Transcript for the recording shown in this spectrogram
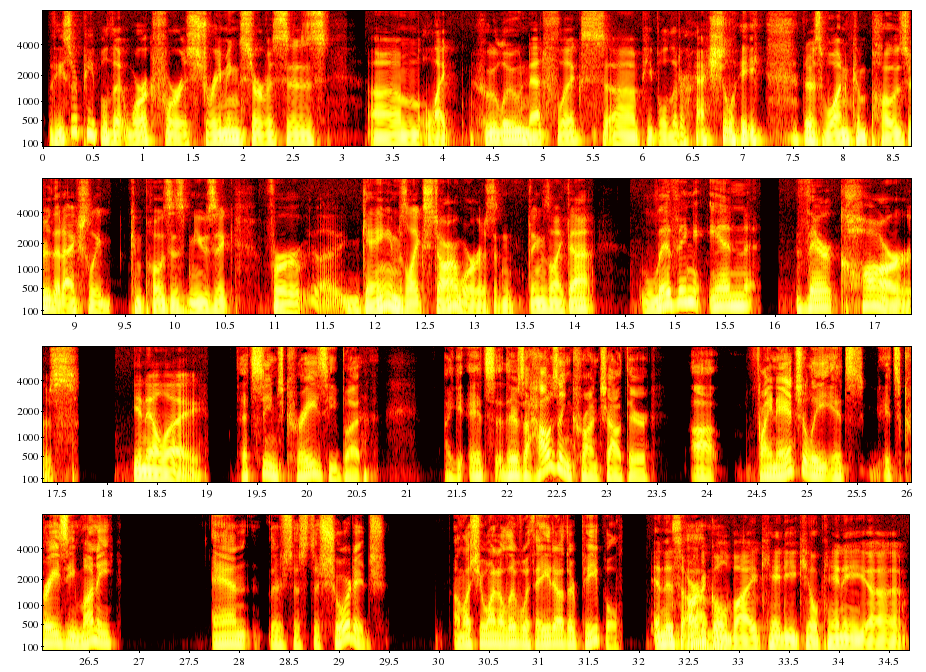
These are people that work for streaming services um, like Hulu, Netflix, uh, people that are actually, there's one composer that actually composes music for uh, games like Star Wars and things like that, living in their cars in LA. That seems crazy, but it's there's a housing crunch out there. Uh, financially, it's it's crazy money, and there's just a shortage. Unless you want to live with eight other people. In this article um, by Katie Kilkenny, uh,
